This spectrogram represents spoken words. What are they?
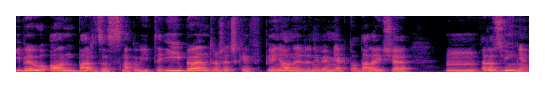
i był on bardzo smakowity i byłem troszeczkę wpieniony, że nie wiem jak to dalej się rozwinie,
